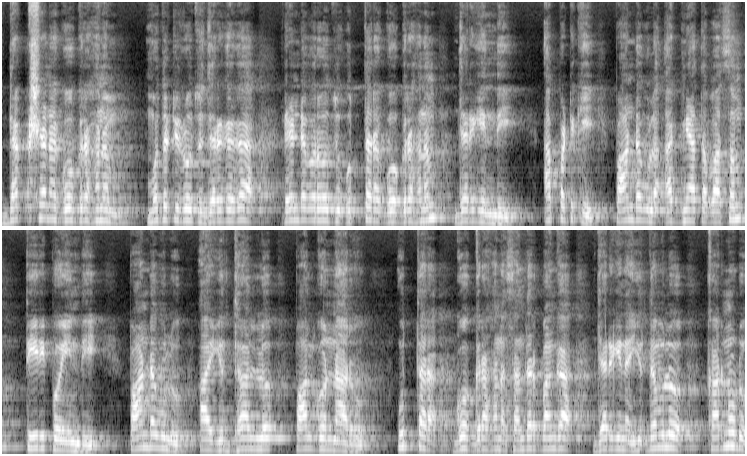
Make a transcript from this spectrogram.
దక్షిణ గోగ్రహణం మొదటి రోజు జరగగా రెండవ రోజు ఉత్తర గోగ్రహణం జరిగింది. అప్పటికి పాండవుల అజ్ఞాతవాసం తీరిపోయింది. పాండవులు ఆ యుద్ధాల్లో పాల్గొన్నారు. ఉత్తర గోగ్రహణ సందర్భంగా జరిగిన యుద్ధంలో కర్ణుడు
